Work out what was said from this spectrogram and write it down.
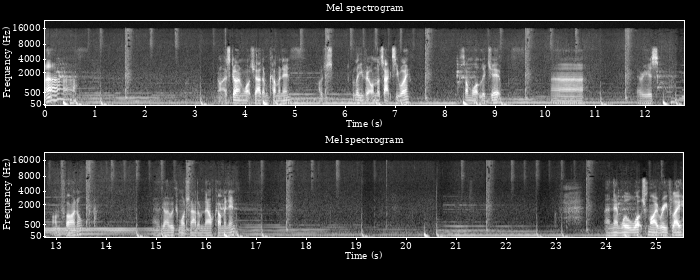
Ah. Right, let's go and watch Adam coming in. I'll just leave it on the taxiway. Somewhat legit. Uh, there he is on final. There we go. We can watch Adam now coming in. And then we'll watch my replay,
